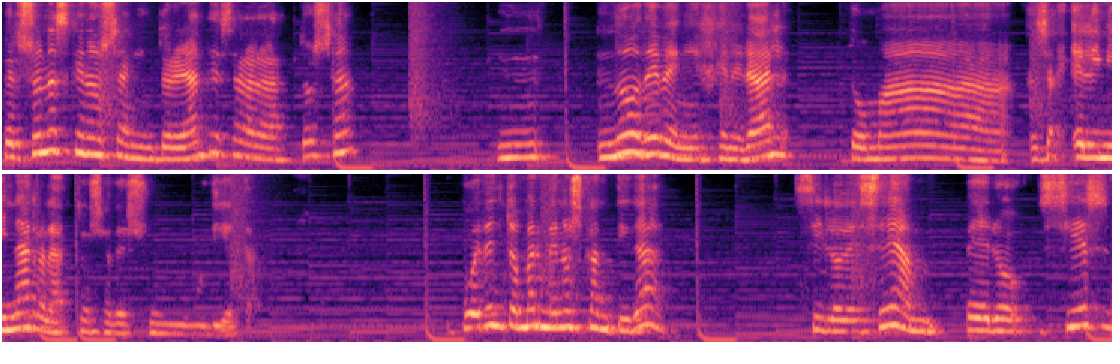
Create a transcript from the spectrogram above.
Personas que no sean intolerantes a la lactosa no deben en general tomar, eliminar la lactosa de su dieta. Pueden tomar menos cantidad si lo desean, pero sí es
